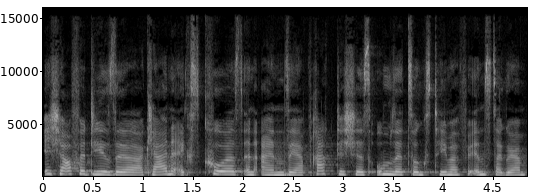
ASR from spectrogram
Ich hoffe, dieser kleine Exkurs in ein sehr praktisches Umsetzungsthema für Instagram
